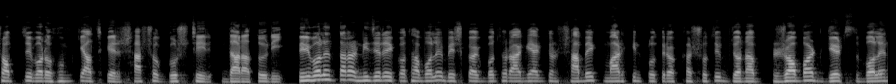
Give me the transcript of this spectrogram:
সবচেয়ে বড় হুমকি আজকের শাসক গোষ্ঠীর দ্বারা তৈরি। তিনি বলেন, তারা নিজেরাই কথা বলে, বেশ কয়েক বছর আগে একজন সাবেক মার্কিন প্রতিরক্ষা সচিব জনাব রবার্ট গেটস বলেন,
